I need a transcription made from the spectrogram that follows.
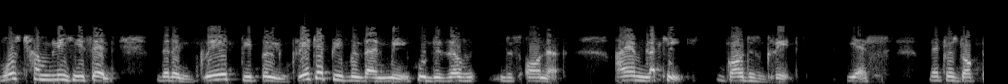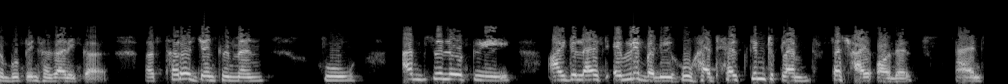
Most humbly, he said, there are great people, greater people than me who deserve this honor. I am lucky. God is great. Yes, that was Dr. Bhupen Hazarika, a thorough gentleman who absolutely idolized everybody who had helped him to climb such high orders and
